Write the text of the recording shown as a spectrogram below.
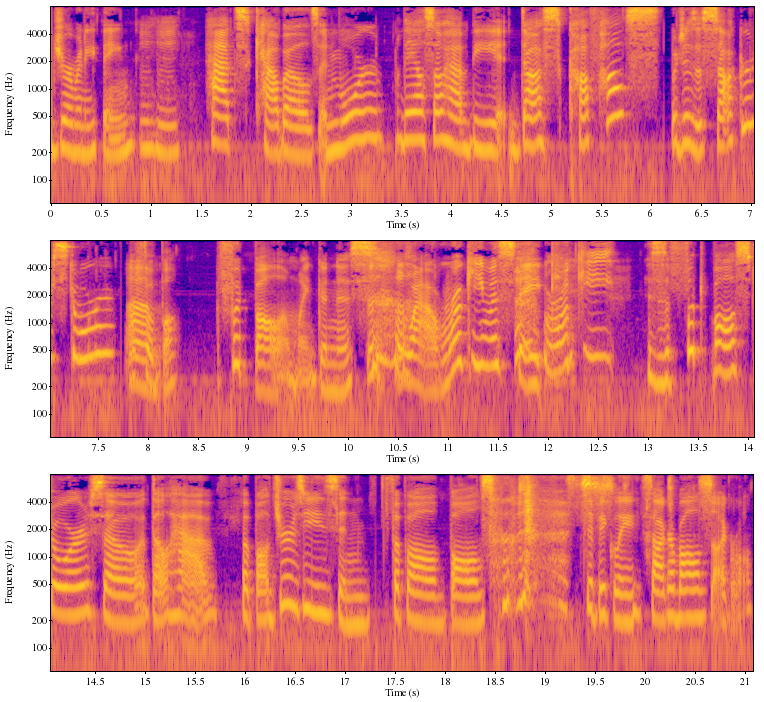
Germany thing. Mm-hmm. Hats, cowbells, and more. They also have the Das Kaufhaus, which is a soccer store. Or Um, football. Football, oh my goodness. wow, rookie mistake. Rookie. This is a football store, so they'll have football jerseys and football balls. Typically, soccer balls. Soccer ball.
